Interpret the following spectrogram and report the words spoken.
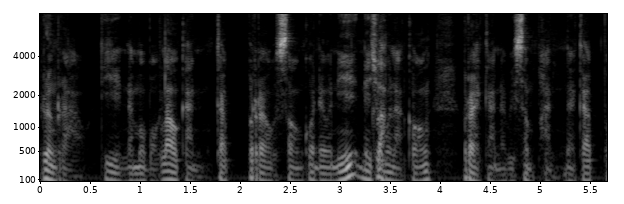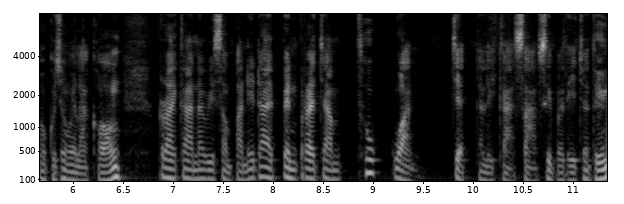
เรื่องราวที่นำมาบอกเล่ากันกับเราสองคนในวันนี้ ในช่วงเวลาของรายการนาวิสัมพันธ์นะครับพบกับช่วงเวลาของรายการนาวิสัมพันธ์นี้ได้เป็นประจำทุกวัน7นาฬิกา30นาทีจนถึง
